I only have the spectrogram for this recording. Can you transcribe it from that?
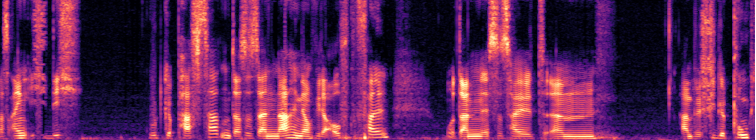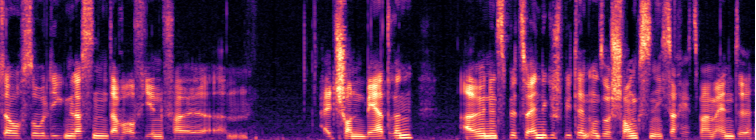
was eigentlich nicht gut gepasst hat. Und das ist dann im Nachhinein auch wieder aufgefallen. Und dann ist es halt, ähm, haben wir viele Punkte auch so liegen lassen. Da war auf jeden Fall ähm, halt schon mehr drin. Aber wenn wir den Split zu Ende gespielt hätten, unsere Chancen, ich sage jetzt mal am Ende,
